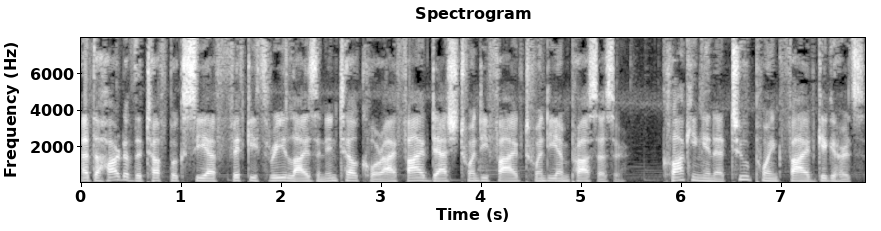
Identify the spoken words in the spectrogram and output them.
At the heart of the Toughbook CF53 lies an Intel Core i5-2520M processor, clocking in at 2.5 GHz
